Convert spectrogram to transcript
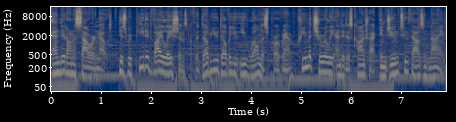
ended on a sour note. His repeated violations of the WWE Wellness Program prematurely ended his contract in June 2009.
